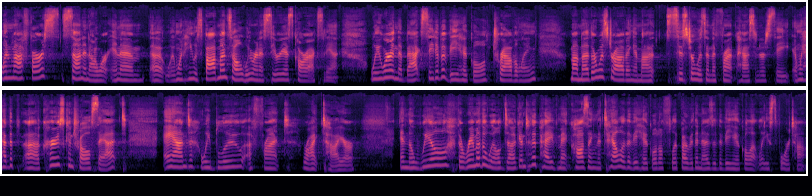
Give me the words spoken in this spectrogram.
when my first son and I were in a, uh, when he was five months old, we were in a serious car accident. We were in the back seat of a vehicle traveling. My mother was driving, and my sister was in the front passenger seat. And we had the uh, cruise control set, and we blew a front right tire. And the wheel, the rim of the wheel dug into the pavement, causing the tail of the vehicle to flip over the nose of the vehicle at least four times.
